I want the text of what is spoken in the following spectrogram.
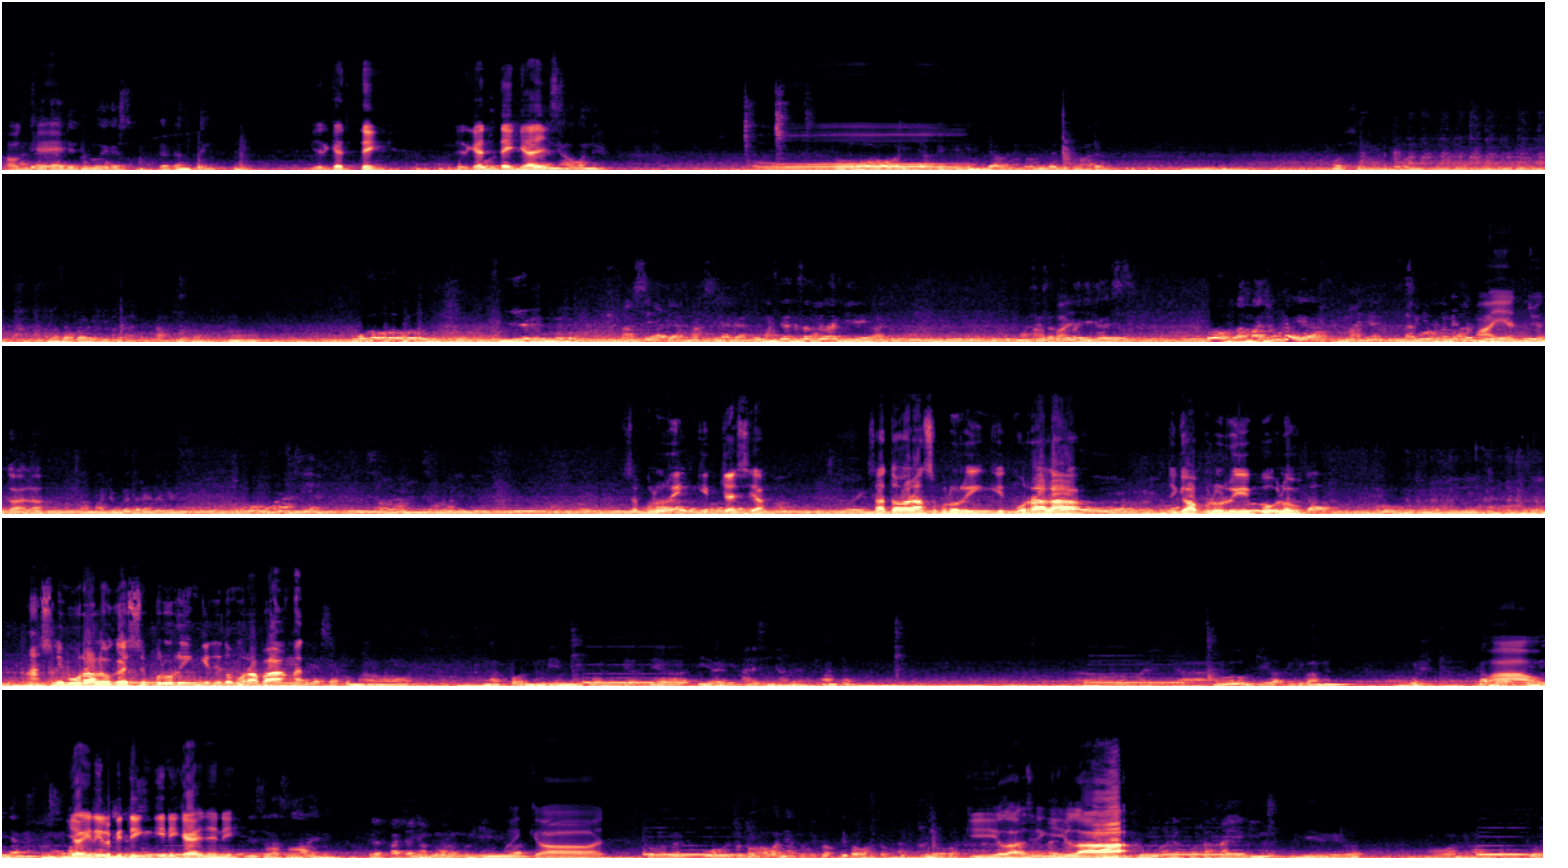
Nanti Oke. kita edit dulu ya guys, biar ganting. Biar genting. Biar genting gila guys. Ini awannya. Oh. iya bikin jalan yang belum jadi kemarin. Oh, sini turun. Masa apa lagi? Hmm. Wow, iya. Masih ada, masih ada. Oh, masih ada satu lagi. Masih satu ya? lagi guys. Wow, lama juga ya. Lumayan. 10 menit lebih. Lumayan juga lah. Lama juga ternyata guys. Cukup murah sih ya. Seorang sepuluh ribu. Sepuluh ringgit guys ya. Satu orang sepuluh ringgit, murah lah. Tiga puluh ribu loh. Asli murah loh guys, sepuluh ringgit itu murah banget. Guys, aku mau nelpon bini dia iri. Ada sinyal nggak? Ada. Oh my god. Uh, gila tinggi banget. Uh, kamu Wow. ininya, Yang ini lebih tinggi nih kayaknya nih. Di sela-sela ini. Lihat kacanya begini. Oh my god, Tuh. Uh, itu tuh awannya tuh di, bawah- di bawah tuh. Ya Allah. gila sih gila. Ada kota kayak gini Gila. Awannya mantap betul.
